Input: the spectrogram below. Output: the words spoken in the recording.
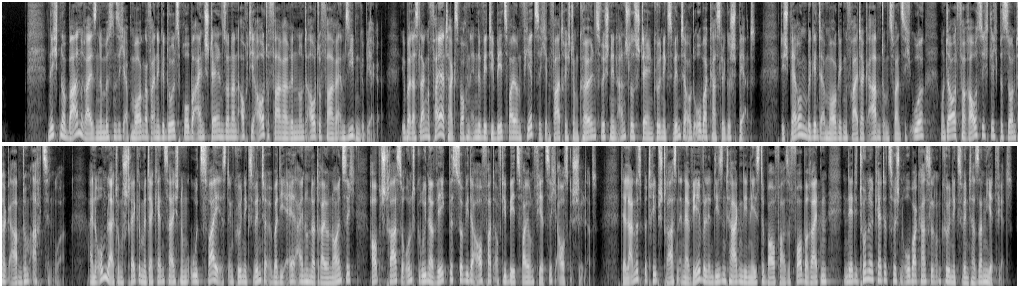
Nicht nur Bahnreisende müssen sich ab morgen auf eine Geduldsprobe einstellen, sondern auch die Autofahrerinnen und Autofahrer im Siebengebirge. Über das lange Feiertagswochenende wird die B42 in Fahrtrichtung Köln zwischen den Anschlussstellen Königswinter und Oberkassel gesperrt. Die Sperrung beginnt am morgigen Freitagabend um 20 Uhr und dauert voraussichtlich bis Sonntagabend um 18 Uhr. Eine Umleitungsstrecke mit der Kennzeichnung U2 ist in Königswinter über die L193, Hauptstraße und Grüner Weg bis zur Wiederauffahrt auf die B42 ausgeschildert. Der Landesbetrieb Straßen NRW will in diesen Tagen die nächste Bauphase vorbereiten, in der die Tunnelkette zwischen Oberkassel und Königswinter saniert wird.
